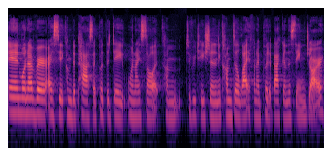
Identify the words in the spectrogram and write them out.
And whenever I see it come to pass, I put the date when I saw it come to fruition and come to life, and I put it back in the same jar.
